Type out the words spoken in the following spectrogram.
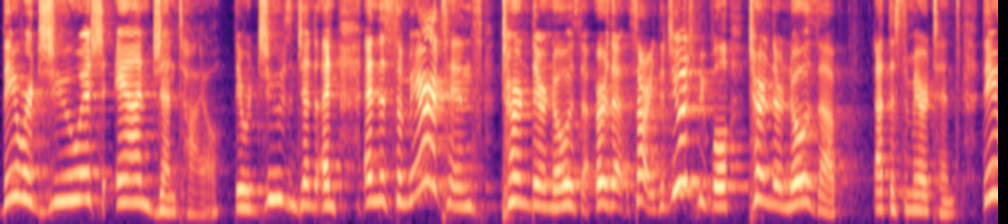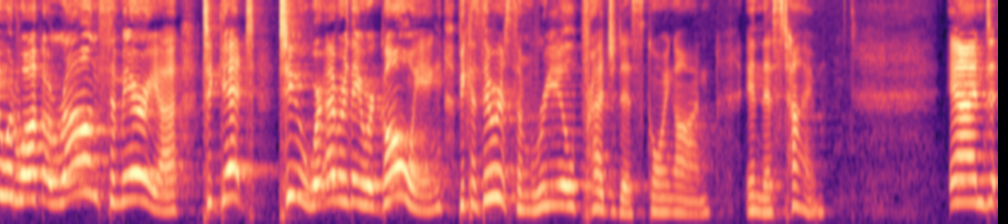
They were Jewish and Gentile. They were Jews and Gentile. And, and the Samaritans turned their nose up, or the, sorry, the Jewish people turned their nose up at the Samaritans. They would walk around Samaria to get to wherever they were going because there was some real prejudice going on in this time. And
